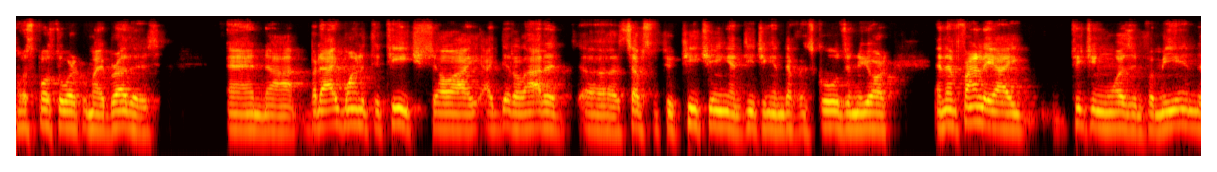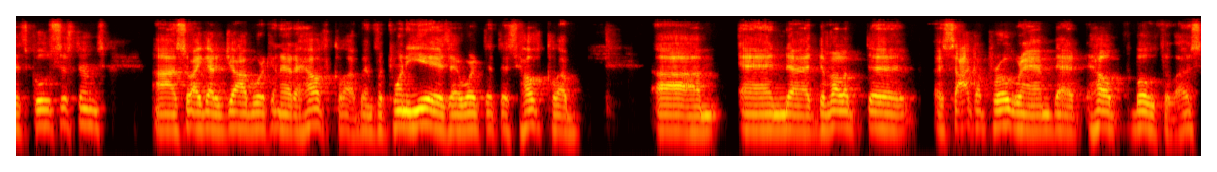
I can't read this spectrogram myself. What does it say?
I was supposed to work with my brothers, and uh, but I wanted to teach, so I, I did a lot of uh, substitute teaching and teaching in different schools in New York. And then finally, I teaching wasn't for me in the school systems, uh, so I got a job working at a health club. And for 20 years, I worked at this health club um, and uh, developed a, a, soccer program that helped both of us,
